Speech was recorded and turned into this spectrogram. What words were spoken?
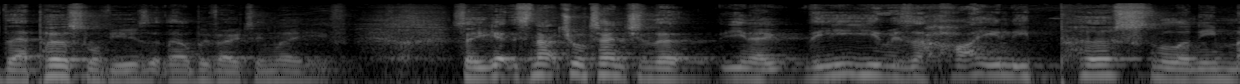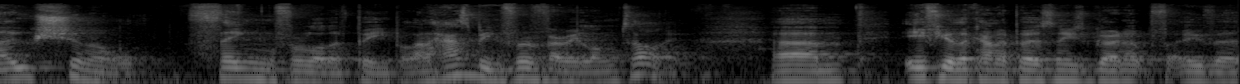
their personal views that they'll be voting leave. So you get this natural tension that you know the EU is a highly personal and emotional thing for a lot of people, and has been for a very long time. Um, if you're the kind of person who's grown up for over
